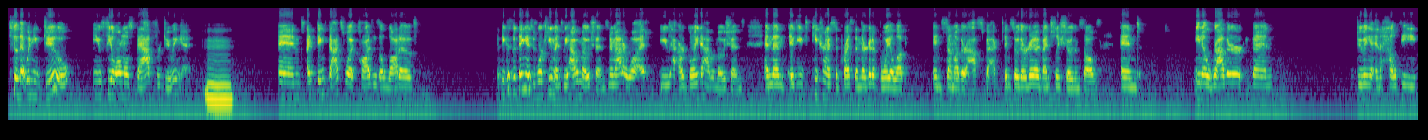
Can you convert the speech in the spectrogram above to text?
So that when you do, you feel almost bad for doing it. Mm. And I think that's what causes a lot of because the thing is we're humans we have emotions no matter what you ha- are going to have emotions and then if you keep trying to suppress them they're going to boil up in some other aspect. And so they're going to eventually show themselves. And you know rather than doing it in a healthy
